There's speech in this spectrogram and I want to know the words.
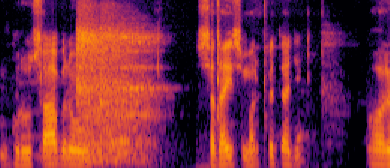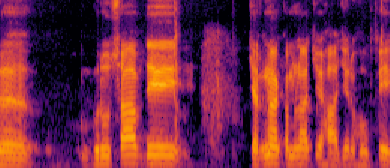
ਗੁਰੂ ਸਾਹਿਬ ਨੂੰ ਸਦਾ ਹੀ ਸਮਰਪਿਤ ਹੈ ਜੀ। ਔਰ ਗੁਰੂ ਸਾਹਿਬ ਦੇ ਚਰਨਾ ਕਮਲਾਂ 'ਚ ਹਾਜ਼ਰ ਹੋ ਕੇ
